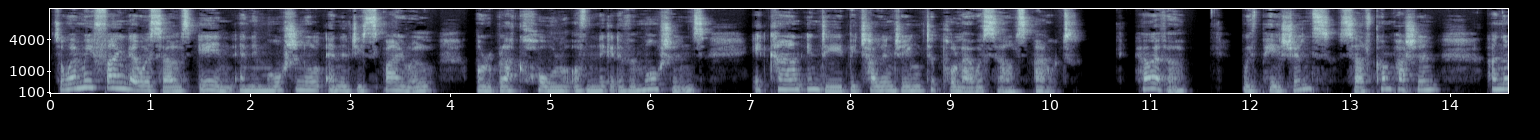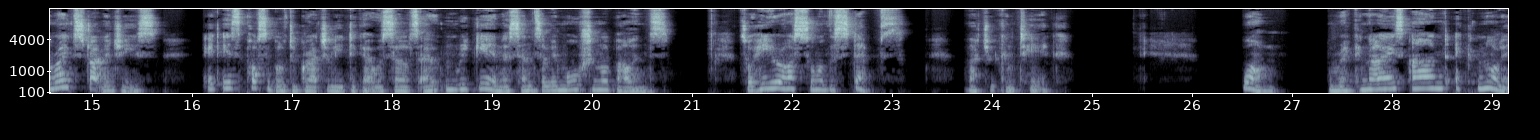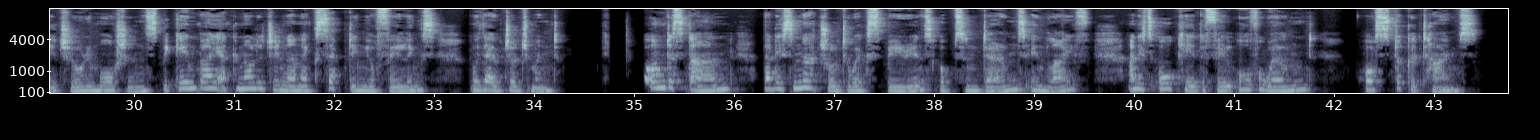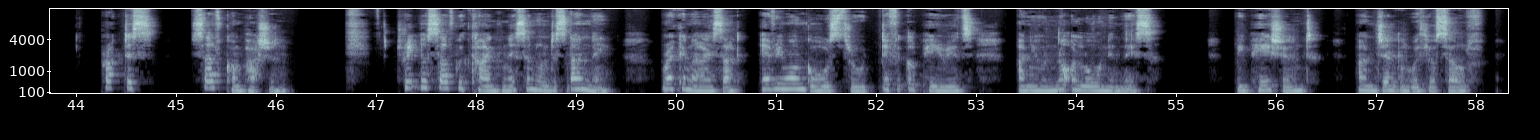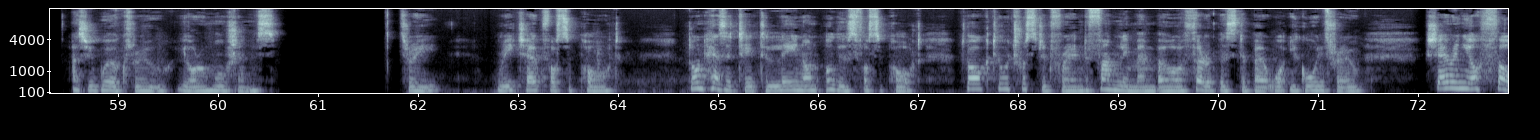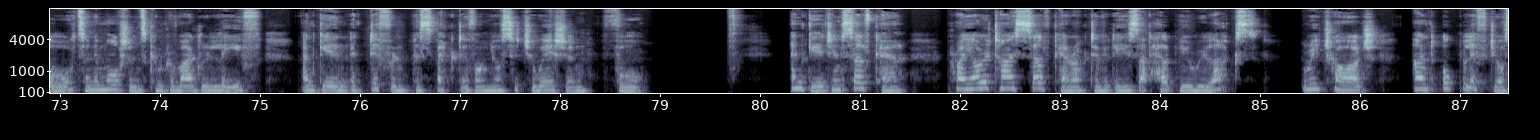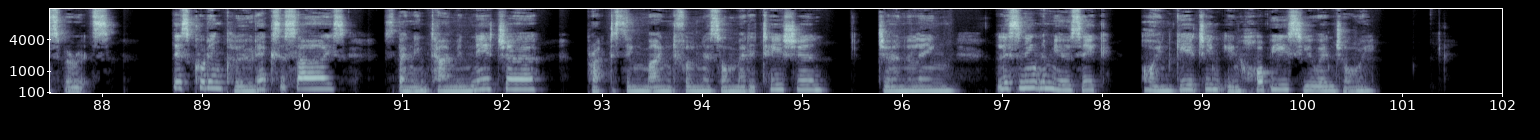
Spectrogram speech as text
So when we find ourselves in an emotional energy spiral or a black hole of negative emotions, it can indeed be challenging to pull ourselves out. However, with patience, self-compassion, and the right strategies, it is possible to gradually dig ourselves out and regain a sense of emotional balance. So here are some of the steps that you can take. 1. Recognize and acknowledge your emotions. Begin by acknowledging and accepting your feelings without judgment. Understand that it's natural to experience ups and downs in life and it's okay to feel overwhelmed or stuck at times. Practice self-compassion. Treat yourself with kindness and understanding. Recognize that everyone goes through difficult periods and you're not alone in this. Be patient and gentle with yourself as you work through your emotions. 3. Reach out for support. Don't hesitate to lean on others for support. Talk to a trusted friend, a family member, or a therapist about what you're going through. Sharing your thoughts and emotions can provide relief and gain a different perspective on your situation. 4. Engage in self-care. Prioritize self-care activities that help you relax, recharge, and uplift your spirits. This could include exercise, spending time in nature, practicing mindfulness or meditation, journaling, listening to music, or engaging in hobbies you enjoy.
